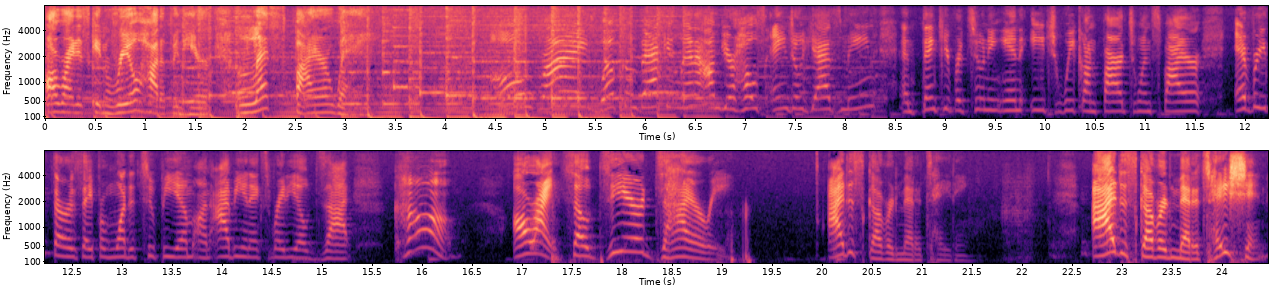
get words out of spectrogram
All right, it's getting real hot up in here. Let's fire away. Host, Angel Yasmin, and thank you for tuning in each week on Fire to Inspire every Thursday from 1 to 2 p.m. on IBNXradio.com. All right, so dear diary, I discovered meditating. I discovered meditation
